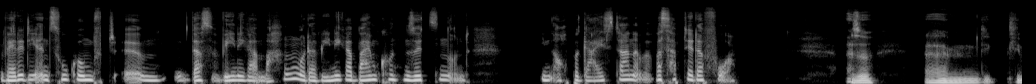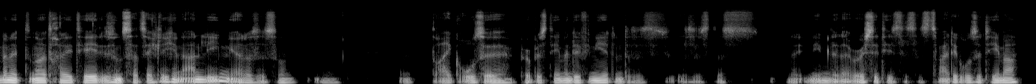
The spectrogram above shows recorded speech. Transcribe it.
Werdet ihr in Zukunft ähm, das weniger machen oder weniger beim Kunden sitzen und ihn auch begeistern? Was habt ihr davor? Also ähm, die Klimaneutralität ist uns tatsächlich ein Anliegen. Ja, das ist so ein, drei große Purpose-Themen definiert und das ist, das ist das, neben der Diversity ist das das zweite große Thema.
